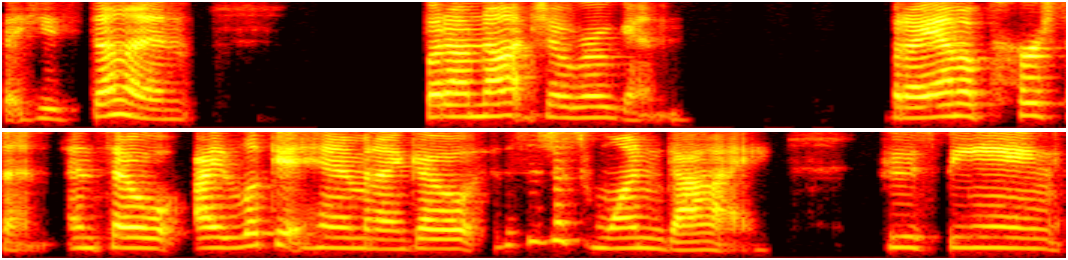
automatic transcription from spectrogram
that he's done, but I'm not Joe Rogan. But I am a person. And so I look at him and I go, this is just one guy who's being,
